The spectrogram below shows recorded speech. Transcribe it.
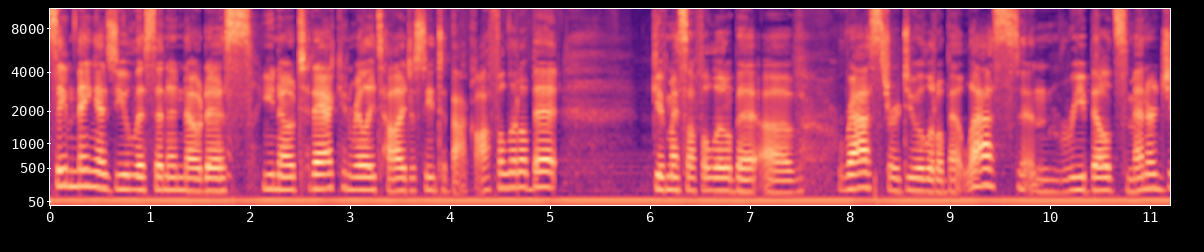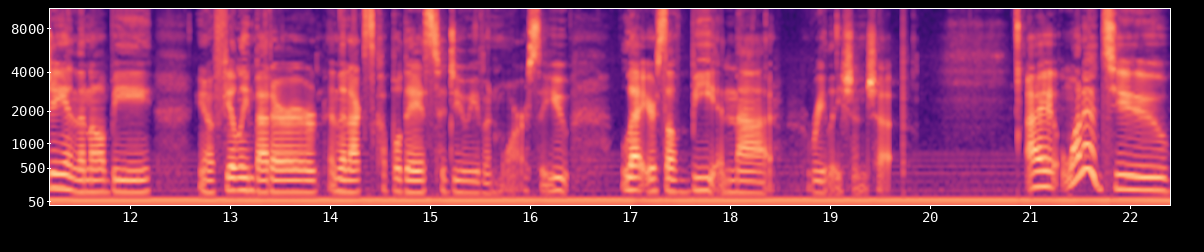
Same thing as you listen and notice, you know, today I can really tell I just need to back off a little bit, give myself a little bit of rest or do a little bit less and rebuild some energy, and then I'll be, you know, feeling better in the next couple days to do even more. So you let yourself be in that relationship. I wanted to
